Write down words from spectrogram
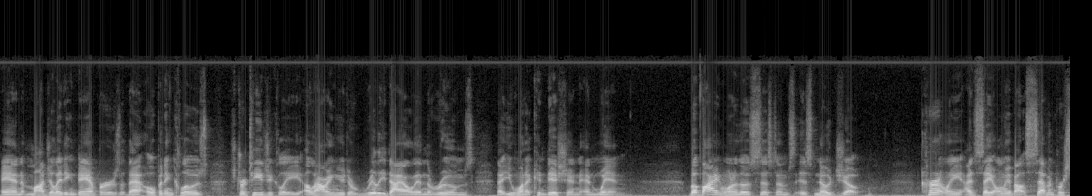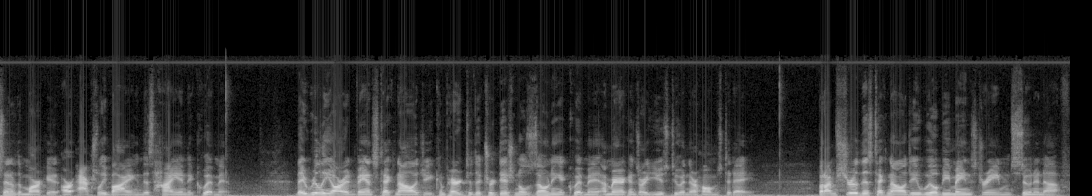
and modulating dampers that open and close strategically, allowing you to really dial in the rooms that you want to condition and when. But buying one of those systems is no joke. Currently, I'd say only about 7% of the market are actually buying this high-end equipment. They really are advanced technology compared to the traditional zoning equipment Americans are used to in their homes today but I'm sure this technology will be mainstream soon enough.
